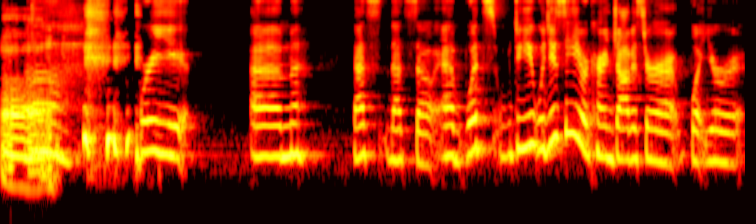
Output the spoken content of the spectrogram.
Uh, were you um that's that's so uh, what's do you would you say your current job is your what you're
